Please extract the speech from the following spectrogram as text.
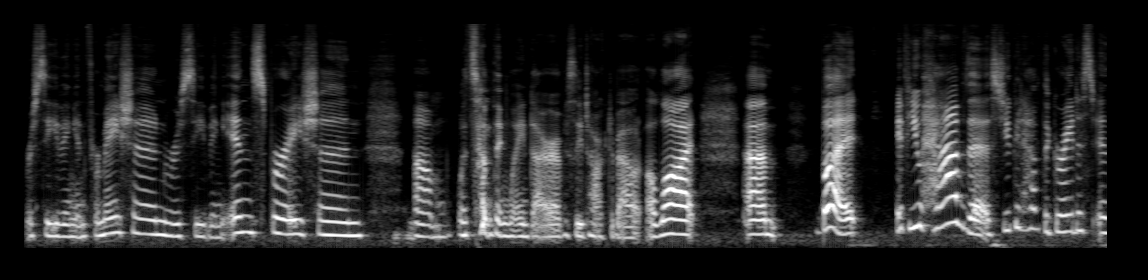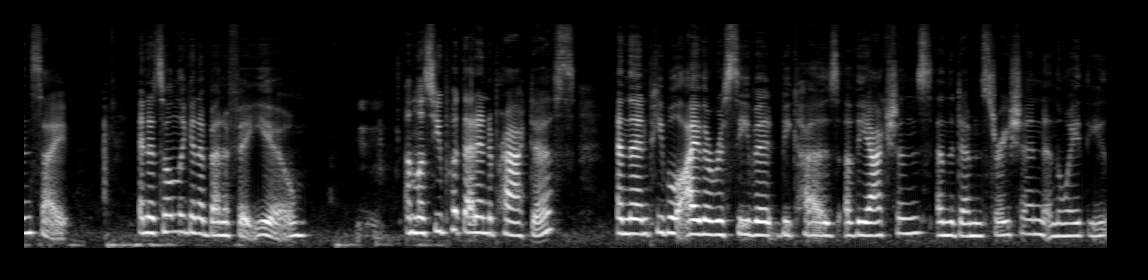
receiving information, receiving inspiration, um, what's something Wayne Dyer obviously talked about a lot. Um, but if you have this, you could have the greatest insight, and it's only going to benefit you unless you put that into practice. And then people either receive it because of the actions and the demonstration and the way that, you,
